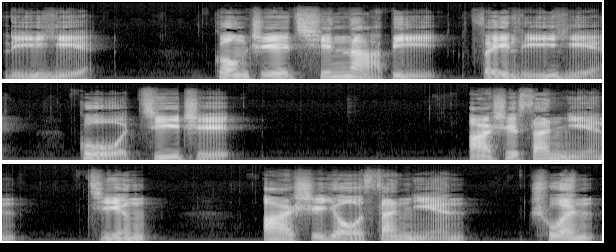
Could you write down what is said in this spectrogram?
礼也。公之亲纳币，非礼也，故击之。二十三年，经。二十又三年春，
